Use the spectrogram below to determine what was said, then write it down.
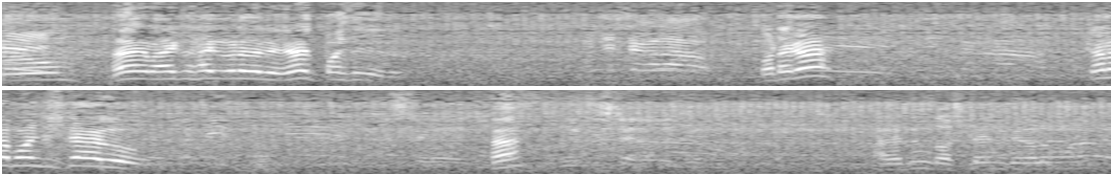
গরম? হ্যাঁ বাইক সাইড করে দেবে পয়সা ক টাকা? কেন পঞ্চাশ টাকা গো? হ্যাঁ? আগের দিন দশ টাকা নিতে গেল মনে হয়।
